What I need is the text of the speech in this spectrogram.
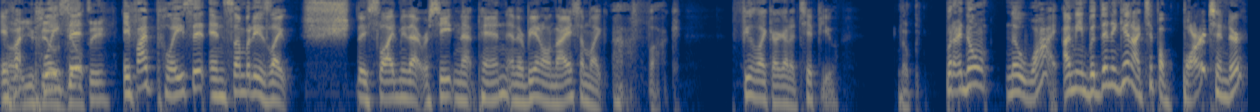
If Oh, I you feel place it, guilty? if I place it and somebody is like, shh, they slide me that receipt and that pen and they're being all nice, I'm like, ah, fuck. I feel like I got to tip you, Nope. but I don't know why. I mean, but then again, I tip a bartender.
